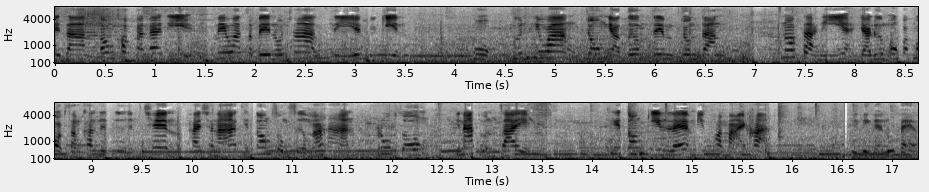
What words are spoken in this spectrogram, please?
ในจานต้องเข้ากันได้ดี ไม่ว่าจะเป็นรสชาติสีหรือกลิ่น 6. พื้นที่ว่างจงอย่าเติมเต็มจนจานนอกจากนี้อย่าลืมองค์ประกอบสำคัญอื่นๆ เช่น ภาชนะที่ต้องส่งเสริมอาหาร รูปทรงที่น่าสนใจ ที่ต้องกินและมีความหมายค่ะเทคนิคและรูปแบบ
